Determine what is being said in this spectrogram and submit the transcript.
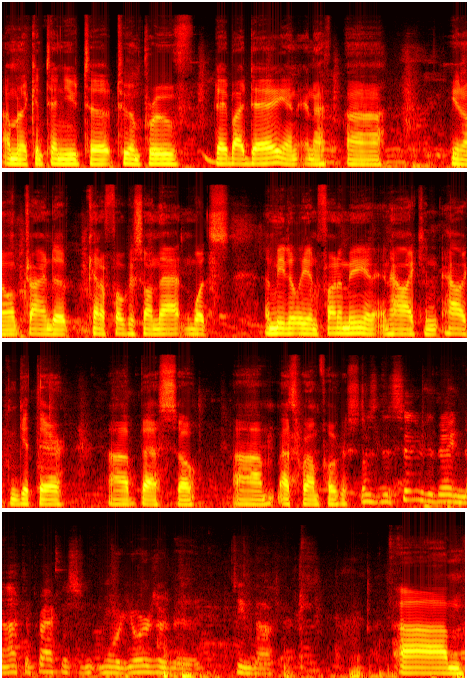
I'm going to continue to to improve day by day, and and I, uh, you know, I'm trying to kind of focus on that and what's immediately in front of me, and, and how I can how I can get there uh, best. So um, that's where I'm focused. Was the decision today not to practice more yours or the team doctor? Um,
